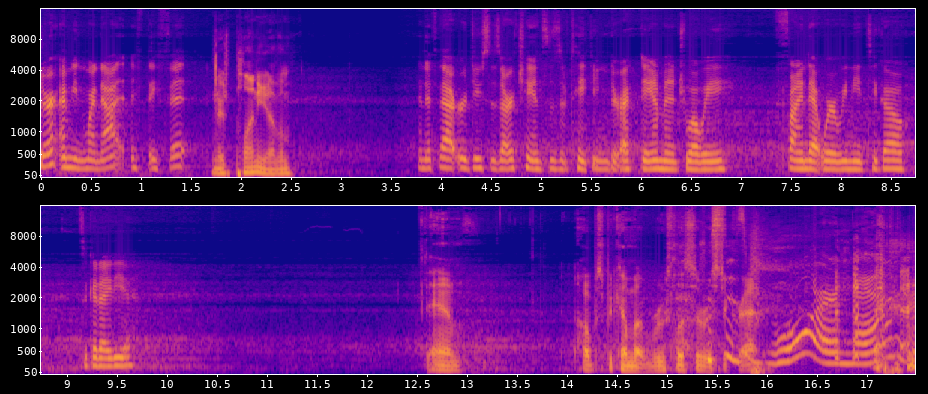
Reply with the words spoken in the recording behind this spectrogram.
sure. I mean, why not if they fit? There's plenty of them. And if that reduces our chances of taking direct damage while we find out where we need to go, it's a good idea. Damn. Hope's become a ruthless aristocrat. This aristocrat. is war, man.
